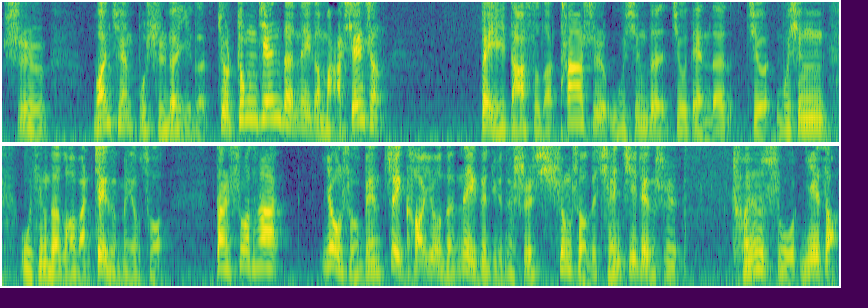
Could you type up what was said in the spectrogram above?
是。完全不实的一个，就中间的那个马先生被打死了，他是五星的酒店的酒五星舞厅的老板，这个没有错。但说他右手边最靠右的那个女的是凶手的前妻，这个是纯属捏造。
